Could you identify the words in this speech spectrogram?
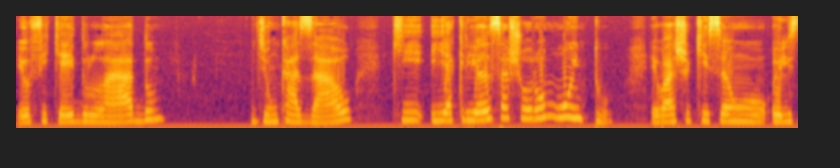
Eu fiquei do lado de um casal que e a criança chorou muito. Eu acho que são eles,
